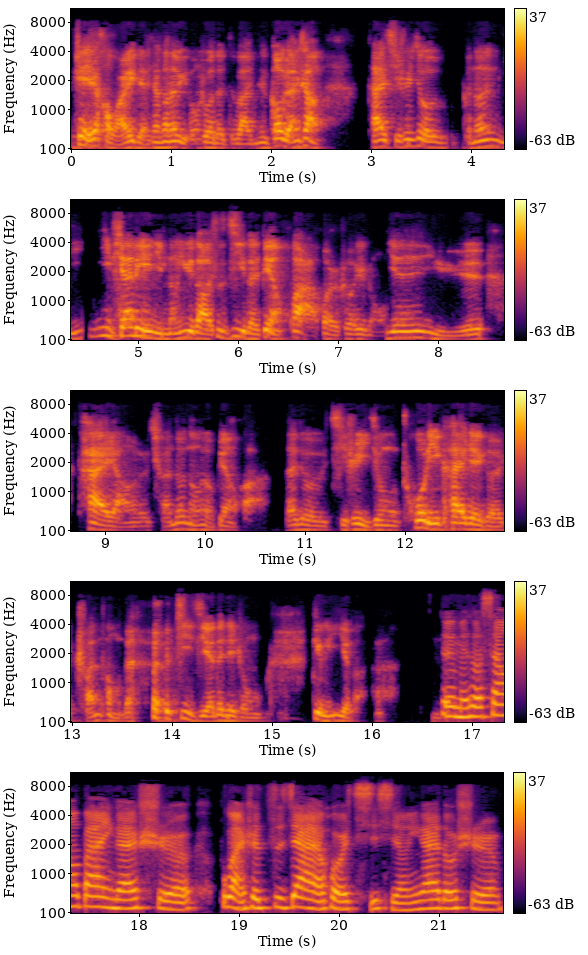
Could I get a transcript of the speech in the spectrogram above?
这也是好玩一点，像刚才雨桐说的，对吧？你高原上，它其实就可能你一天里你能遇到四季的变化，或者说这种阴雨、太阳全都能有变化。那就其实已经脱离开这个传统的 季节的这种定义了啊。对，没错，三幺八应该是不管是自驾呀或者骑行，应该都是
